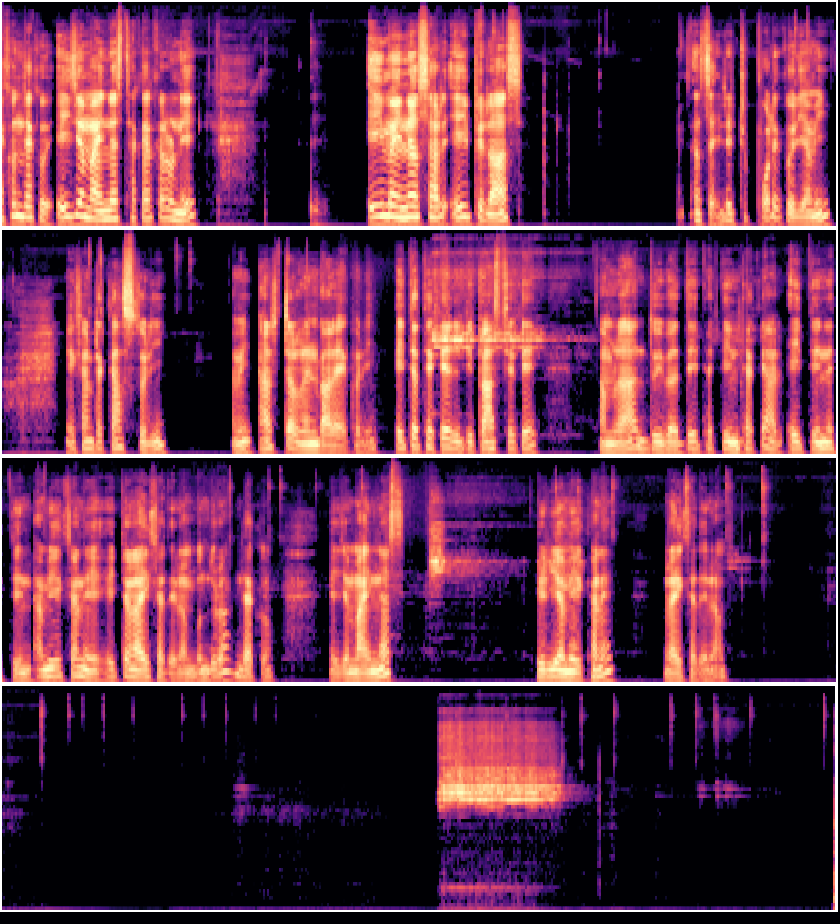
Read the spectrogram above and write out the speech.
এখন দেখো, এই যে মাইনাস থাকার কারণে, এই মাইনাস আর এই প্লাস আচ্ছা এটা একটু পরে করি আমি। এখানটা কাজ করি। আমি আরেকটা লাইন বাড়ায় করি। এইটা থেকে যদি পাঁচ থেকে আমরা দিই, তা তিন থাকে আর এই তিনের তিন। আমি এখানে এটা রাইখা দিলাম, বন্ধুরা, দেখো, এই যে মাইনাস থ্রি আমি এখানে রাইখা দিলাম।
